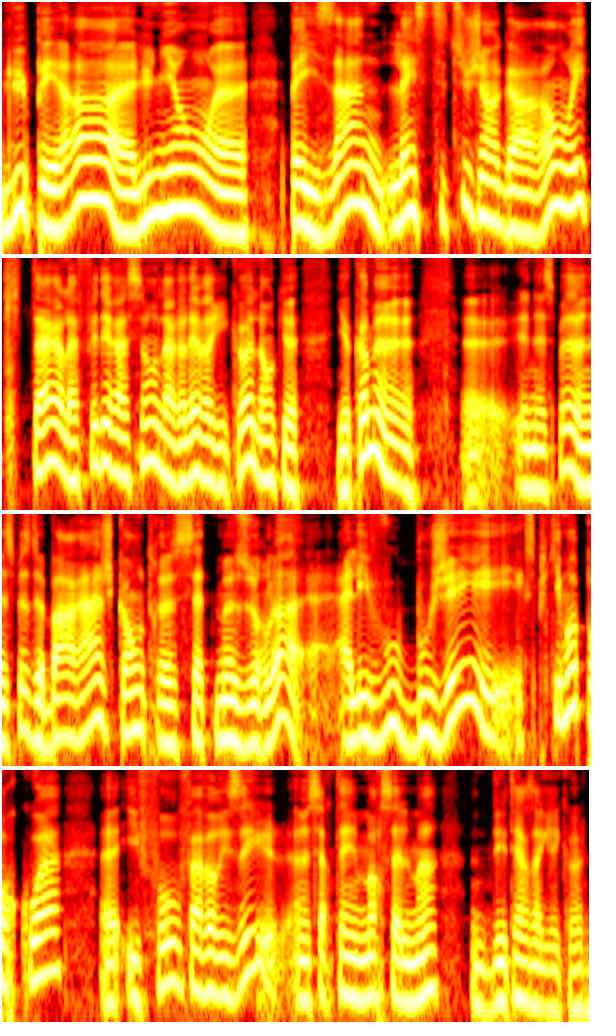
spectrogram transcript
l'UPA, euh, l'Union euh, paysanne, l'Institut Jean Garon, Équiterre, la Fédération de la relève agricole. Donc, euh, il y a comme un- une, espèce, une espèce de barrage contre cette mesure-là. Allez-vous bouger? Expliquez-moi pourquoi il faut favoriser un certain morcellement des terres agricoles.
